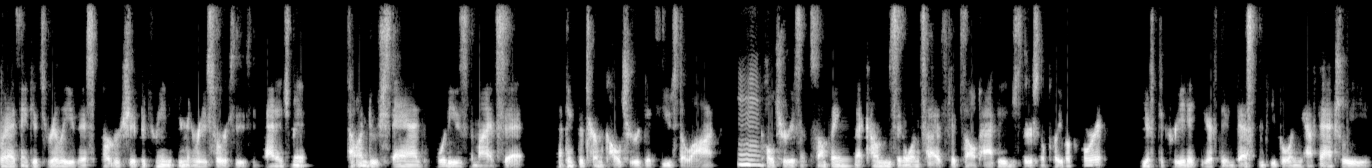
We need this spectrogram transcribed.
but I think it's really this partnership between human resources and management to understand what is the mindset. I think the term culture gets used a lot. Mm-hmm. Culture isn't something that comes in one size fits all package. There's no playbook for it. You have to create it. You have to invest in people and you have to actually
